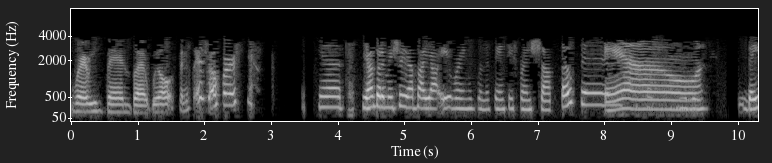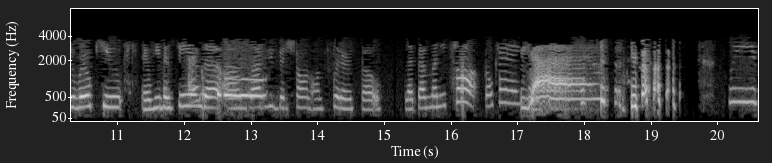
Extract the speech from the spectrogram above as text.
where he's been, but we'll finish the intro first. Yeah, y'all better make sure y'all buy y'all earrings when the Fancy Friend shop open. Ew. They real cute, and we've been seeing the um glad we've been shown on Twitter. So let that money talk, okay? Yes. Please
